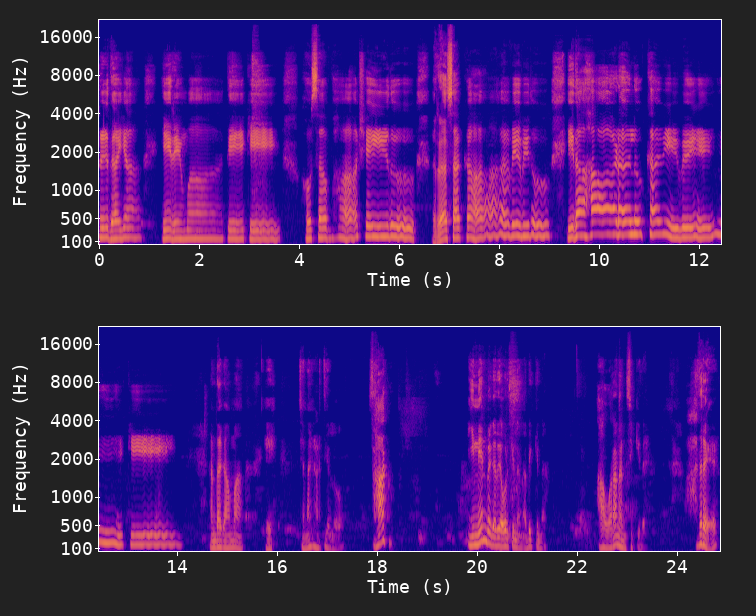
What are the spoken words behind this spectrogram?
ಹೃದಯ ಹಿರಿಮಾತೇಕೆ ಹೊಸ ಭಾಷೆಯಿದು ರಸ ಕಾವ್ಯವಿದು, ಇದ ಹಾಡಲು ಕವಿಬೇಕಿ ಅಂದಾಗ ಅಮ್ಮ, ಏ, ಚೆನ್ನಾಗಿ ಹಾಡ್ತೀಯಲ್ಲೋ? ಸಾಕು. ಇನ್ನೇನು ಬೇಕಾದ್ರೆ ಅವ್ರಕ್ಕಿನ್ನ ಅದಕ್ಕಿನ್ನ. ಆ ವರ ನನಗೆ ಸಿಕ್ಕಿದೆ. ಆದರೆ,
